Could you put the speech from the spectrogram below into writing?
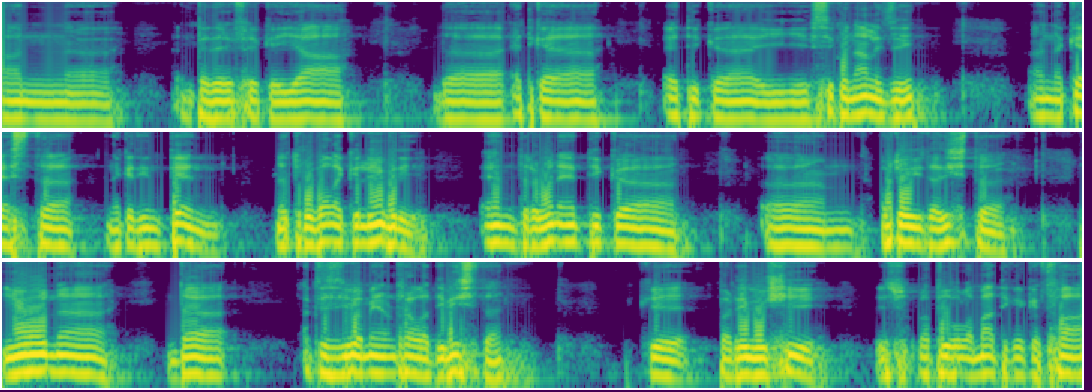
en, eh, en PDF que hi ha d'ètica ètica i psicoanàlisi, en, aquesta, en aquest intent de trobar l'equilibri entre una ètica eh, autoritarista i una de excessivament relativista, que, per dir-ho així, és la problemàtica que fa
